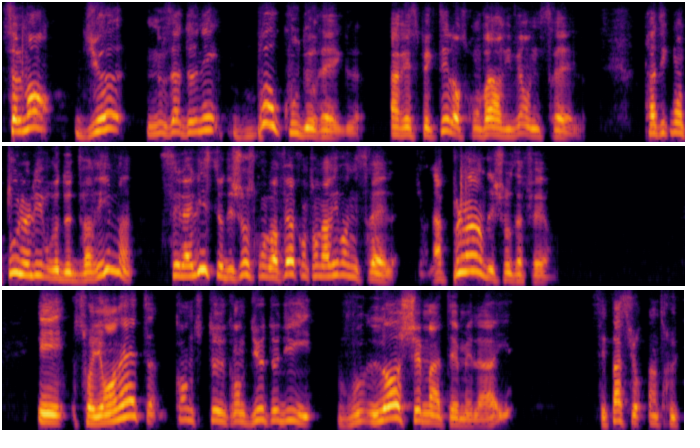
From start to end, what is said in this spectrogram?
Seulement, Dieu nous a donné beaucoup de règles à respecter lorsqu'on va arriver en Israël. Pratiquement tout le livre de Dvarim, c'est la liste des choses qu'on doit faire quand on arrive en Israël. Il y en a plein des choses à faire. Et soyons honnêtes, quand, Dieu te dit vous- Lo shematem elai, c'est pas sur un truc.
